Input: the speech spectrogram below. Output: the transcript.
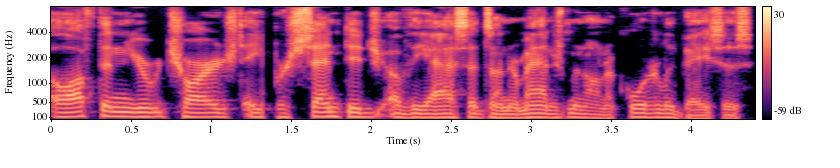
often you're charged a percentage of the assets under management on a quarterly basis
